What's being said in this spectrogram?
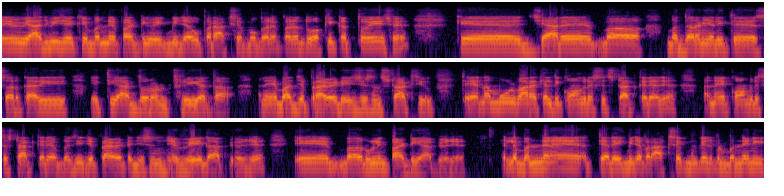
એ વ્યાજબી છે કે બંને પાર્ટીઓ એકબીજા ઉપર આક્ષેપો કરે, પરંતુ હકીકત તો એ છે કે જ્યારે બંધારણીય રીતે સરકારી એક થી આઠ ધોરણ ફ્રી હતા અને એ બાદ જે પ્રાઇવેટાઇઝેશન સ્ટાર્ટ થયું, તો એના મૂળ મારા ખ્યાલથી કોંગ્રેસે સ્ટાર્ટ કર્યા છે અને કોંગ્રેસે સ્ટાર્ટ કર્યા પછી જે પ્રાઇવેટાઇઝેશન જે વેગ આપ્યો છે, એ રૂલિંગ પાર્ટીએ આપ્યો છે. એટલે બંને અત્યારે એકબીજા પર આક્ષેપ મૂકે છે, પણ બંનેની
